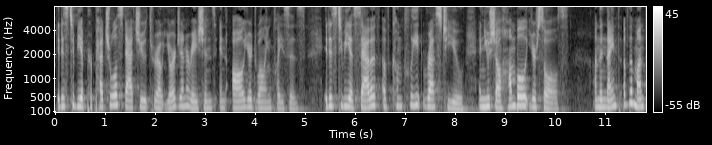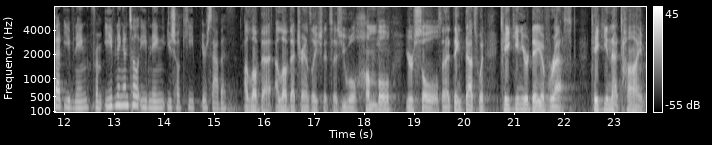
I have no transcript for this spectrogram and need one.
It is to be a perpetual statute throughout your generations in all your dwelling places. It is to be a Sabbath of complete rest to you, and you shall humble your souls. On the ninth of the month at evening, from evening until evening, you shall keep your Sabbath. I love that. I love that translation. It says, You will humble your souls. And I think that's what taking your day of rest, taking that time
